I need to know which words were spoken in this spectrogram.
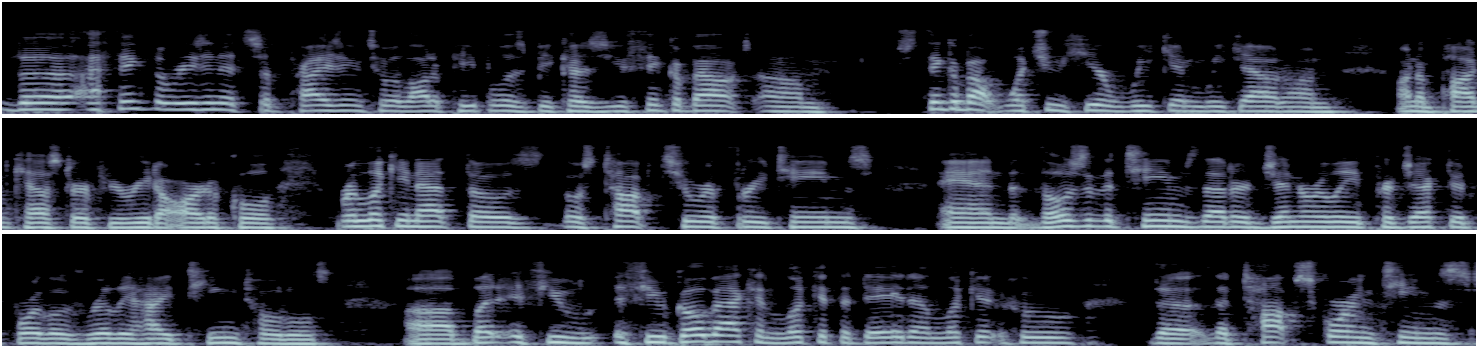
the I think the reason it's surprising to a lot of people is because you think about um, think about what you hear week in week out on on a podcast or if you read an article. We're looking at those those top two or three teams, and those are the teams that are generally projected for those really high team totals. Uh, but if you if you go back and look at the data and look at who the the top scoring teams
